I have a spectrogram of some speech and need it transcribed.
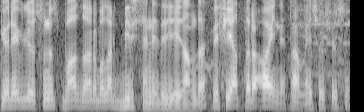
görebiliyorsunuz. Bazı arabalar bir senedir ilanda ve fiyatları aynı. Ne yapmaya çalışıyorsun?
